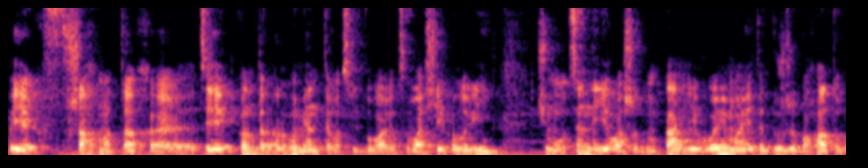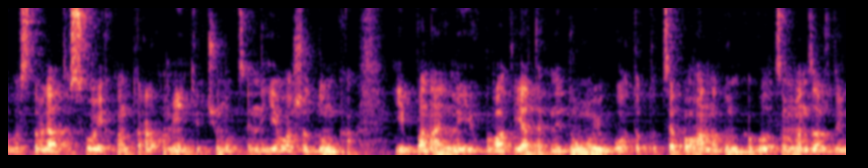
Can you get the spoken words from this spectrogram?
Ви як в шахматах, е, це як контраргументи у вас відбуваються в вашій голові. Чому це не є ваша думка, і ви маєте дуже багато виставляти своїх контраргументів, чому це не є ваша думка, і банально її вбивати. Я так не думаю, бо тобто це погана думка, бо це в мене завжди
